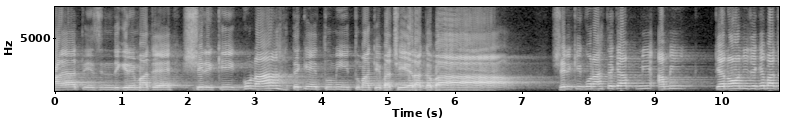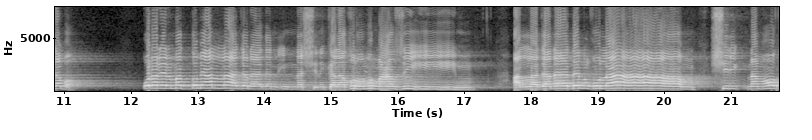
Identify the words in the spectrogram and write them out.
হায়াতি জিন্দিগির মাঝে সিরকি, গুনাহ থেকে তুমি তোমাকে বাঁচিয়ে রাখবা। সিরকি, গুনাহ থেকে আপনি, আমি কেন নিজেকে বাঁচাবো? কোরআনের মাধ্যমে আল্লাহ জানায় দেন ইন্না শিরকালা যুলমুন আযীম। আল্লাহ জানায় দেন গোলাম। শিরিক নামক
